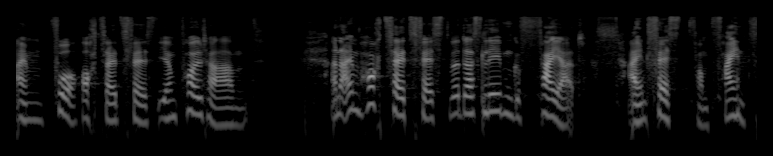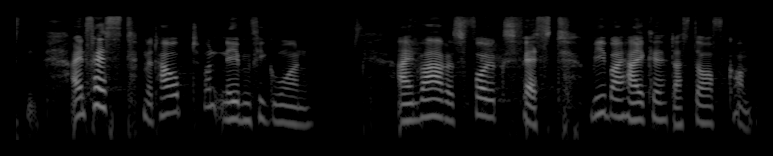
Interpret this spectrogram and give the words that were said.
einem Vorhochzeitsfest, ihrem Polterabend. An einem Hochzeitsfest wird das Leben gefeiert. Ein Fest vom Feinsten. Ein Fest mit Haupt- und Nebenfiguren. Ein wahres Volksfest, wie bei Heike das Dorf kommt.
